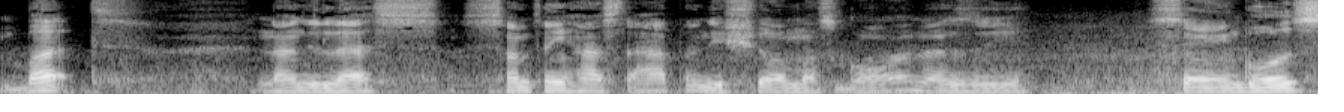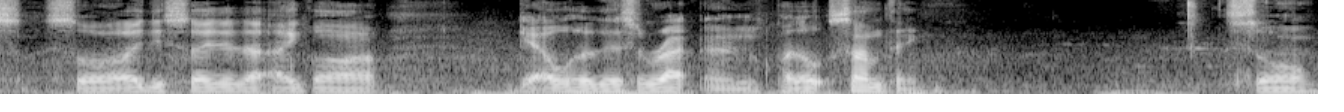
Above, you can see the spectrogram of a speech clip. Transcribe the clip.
But nonetheless, something has to happen. The show must go on, as the saying goes. So I decided that I gotta get out of this rut and put out something. So,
